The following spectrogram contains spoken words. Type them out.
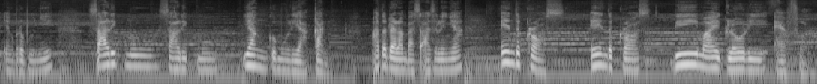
yang berbunyi Salibmu, salibmu, yang kumuliakan atau dalam bahasa aslinya in the cross in the cross be my glory ever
